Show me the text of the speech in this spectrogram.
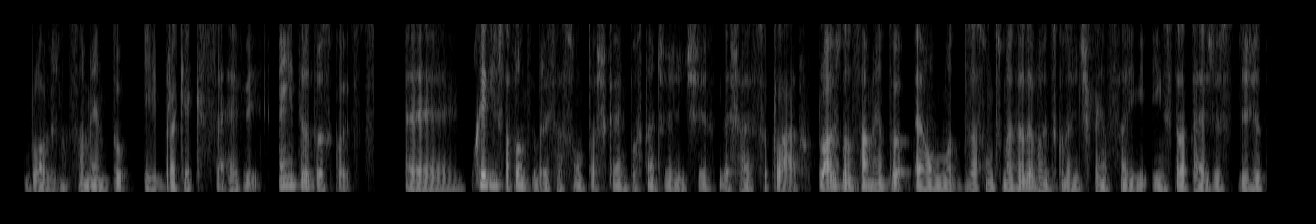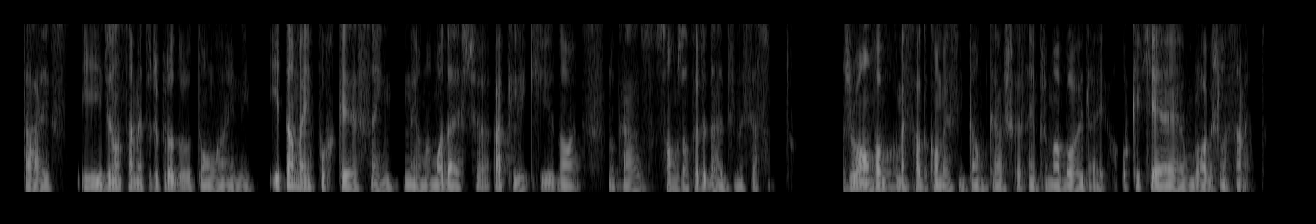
um blog de lançamento e para que que serve, entre outras coisas. É... Por que a gente está falando sobre esse assunto? Acho que é importante a gente deixar isso claro. Blog de lançamento é um dos assuntos mais relevantes quando a gente pensa em, em estratégias digitais e de lançamento de produto online. E também porque, sem nenhuma modéstia, a Clique, nós, no caso, somos autoridades nesse assunto. João, vamos começar do começo então, que acho que é sempre uma boa ideia. O que que é um blog de lançamento?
